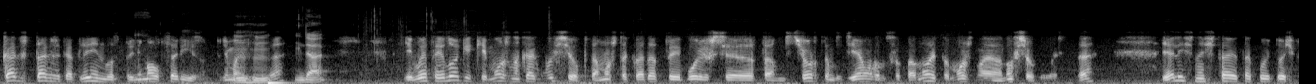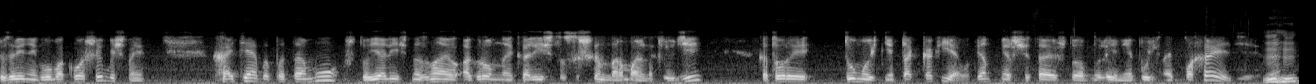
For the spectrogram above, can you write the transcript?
как же, так же, как Ленин воспринимал царизм, понимаете, угу. да? Да. И в этой логике можно как бы все, потому что когда ты борешься там с чертом, с дьяволом, с сатаной, то можно, ну, все говорить, да? Я лично считаю такую точку зрения глубоко ошибочной, хотя бы потому, что я лично знаю огромное количество совершенно нормальных людей, которые думают не так, как я. Вот я, например, считаю, что обнуление Путина это плохая идея, угу. да?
